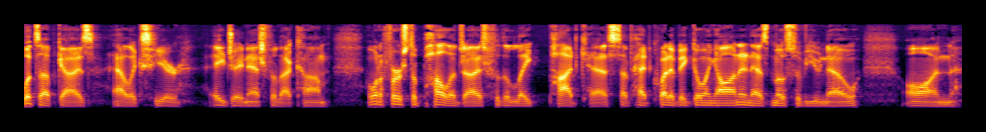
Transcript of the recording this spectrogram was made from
What's up, guys? Alex here, ajnashville.com. I want to first apologize for the late podcast. I've had quite a bit going on, and as most of you know, on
